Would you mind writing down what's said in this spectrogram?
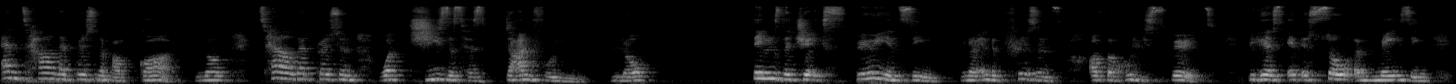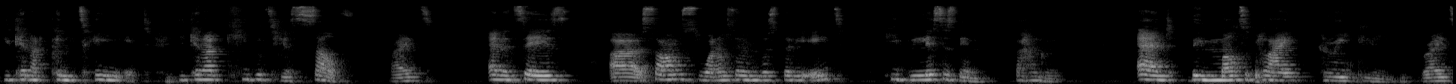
and tell that person about God, you know, tell that person what Jesus has done for you, you know, things that you're experiencing, you know, in the presence of the Holy Spirit because it is so amazing. You cannot contain it, you cannot keep it to yourself, right? And it says, uh, Psalms 107 verse 38, he blesses them, the hungry, and they multiply greatly, right?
